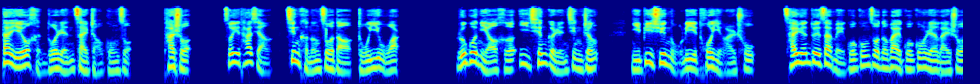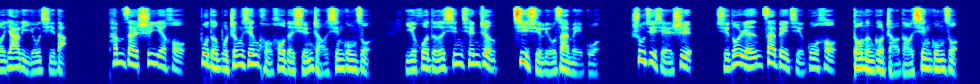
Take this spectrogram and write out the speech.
但也有很多人在找工作。他说，所以他想尽可能做到独一无二。如果你要和一千个人竞争，你必须努力脱颖而出。裁员对在美国工作的外国工人来说压力尤其大，他们在失业后不得不争先恐后的寻找新工作，以获得新签证，继续留在美国。数据显示，许多人在被解雇后都能够找到新工作。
